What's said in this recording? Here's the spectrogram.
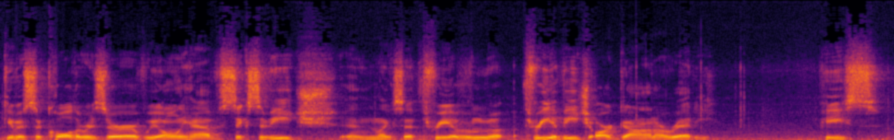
Give us a call to reserve. We only have six of each, and like I said, three of them, three of each are gone already. Peace.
